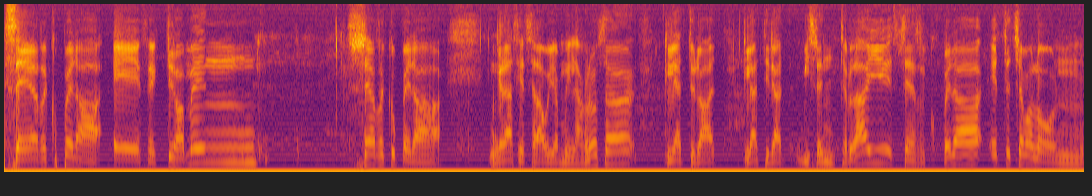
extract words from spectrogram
Se recupera, efectivament, se recupera gràcies a la olla milagrosa que le ha tirat, que le ha tirat Vicente Blay, se recupera este chavalón.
